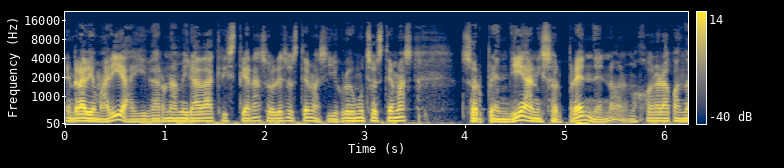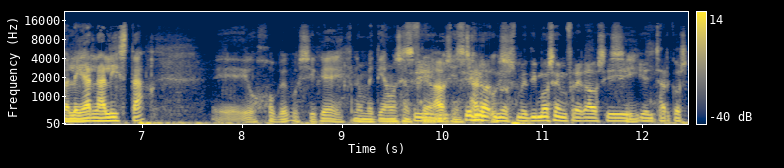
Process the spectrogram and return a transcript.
en Radio María y dar una mirada cristiana sobre esos temas. Y yo creo que muchos temas sorprendían y sorprenden, ¿no? A lo mejor ahora cuando leías la lista, eh, digo, jope, pues sí que nos metíamos en Sí, fregados y en sí, no- charcos. nos metimos en fregados y, Sí. y en charcos.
